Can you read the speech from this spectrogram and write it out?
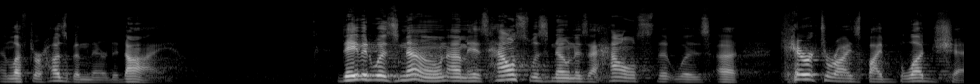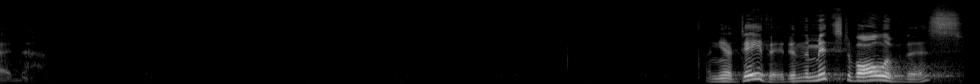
and left her husband there to die. David was known, um, his house was known as a house that was uh, characterized by bloodshed. And yet, David, in the midst of all of this,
